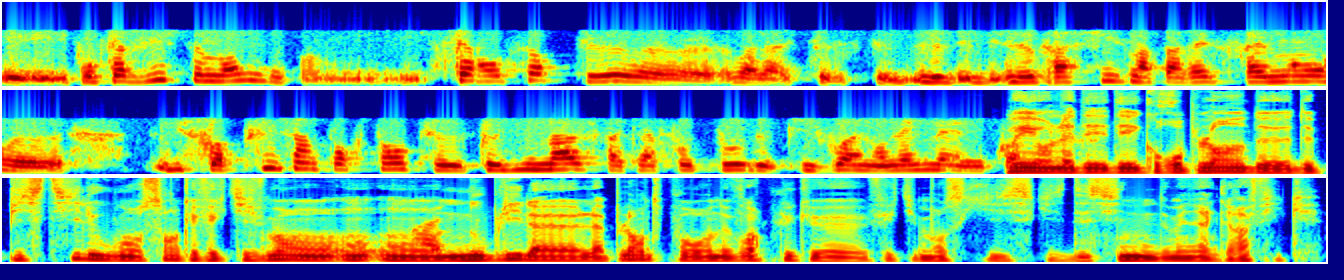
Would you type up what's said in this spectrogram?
et pour faire justement faire en sorte que euh, voilà que, que le, le, graphisme apparaisse vraiment euh, il soit plus important que, que l'image, enfin que la photo de pivoine en elle-même. Oui, on a des, des, gros plans de, de pistil où on sent qu'effectivement on, on ouais. oublie la, la, plante pour ne voir plus que effectivement ce qui, ce qui se dessine de manière graphique.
